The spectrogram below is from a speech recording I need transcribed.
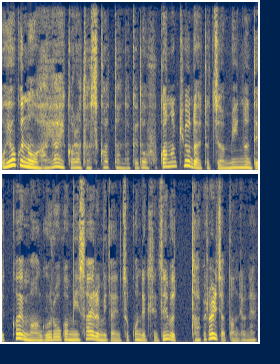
泳ぐのが早いから助かったんだけど他の兄弟たちはみんなでっかいマグロがミサイルみたいに突っ込んできて全部食べられちゃったんだよね。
